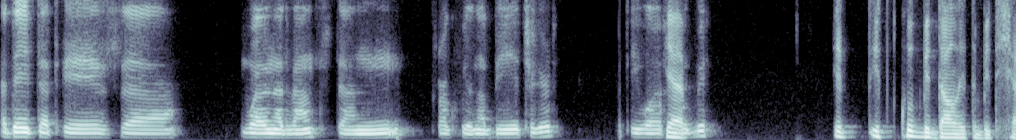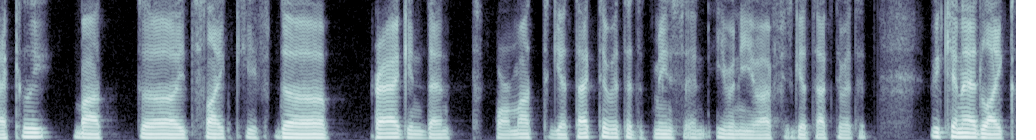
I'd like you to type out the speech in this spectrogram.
a date that is uh, well in advance, then Prague will not be triggered, but EOF Yeah. would be. It it could be done a little bit hackily, but uh, it's like if the Prague indent format to get activated, it means and even EOF is get activated. We can add like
